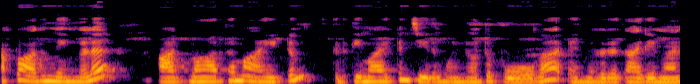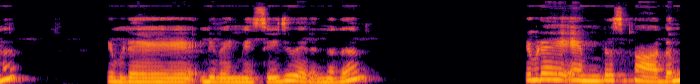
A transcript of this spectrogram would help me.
അപ്പോൾ അത് നിങ്ങൾ ആത്മാർത്ഥമായിട്ടും കൃത്യമായിട്ടും ചെയ്ത് മുന്നോട്ട് പോവുക എന്നുള്ളൊരു കാര്യമാണ് ഇവിടെ ഡിവൈൻ മെസ്സേജ് വരുന്നത് ഇവിടെ എംപ്രസ് കാർഡും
